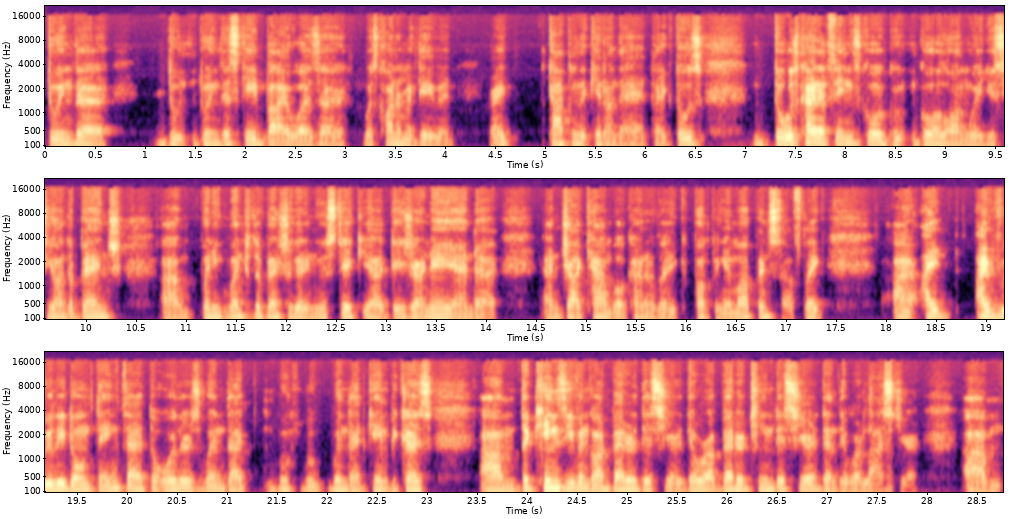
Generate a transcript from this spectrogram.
doing the do, doing the skate by was uh was connor mcdavid right tapping the kid on the head. Like those those kind of things go go a long way. You see on the bench um, when he went to the bench to get a new stick, you had Desharnais and uh, and Jack Campbell kind of like pumping him up and stuff. Like I I, I really don't think that the Oilers win that win that game because um, the Kings even got better this year. They were a better team this year than they were last year, um,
